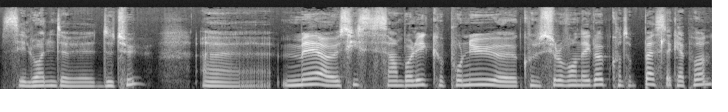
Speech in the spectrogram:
c'est loin de de tout. Euh, mais euh, aussi symbolique pour nous euh, sur le Vendée Globe quand on passe la Capone,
